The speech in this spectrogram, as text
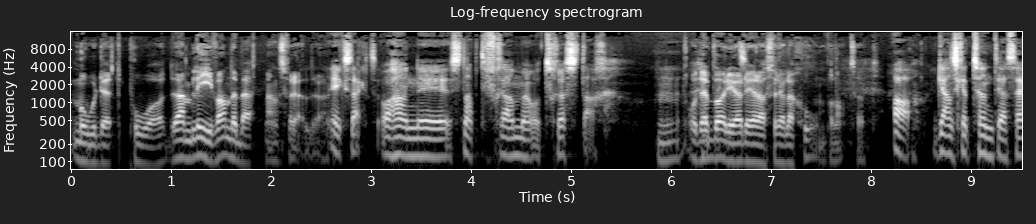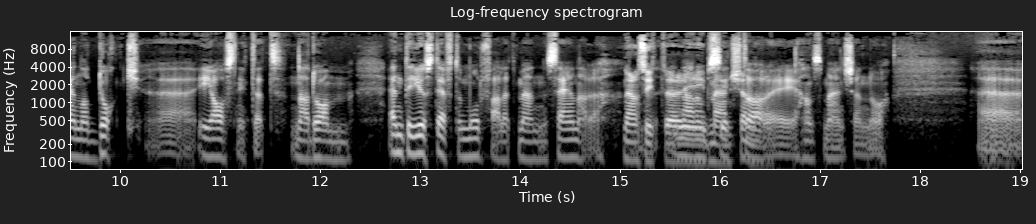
mordet på den blivande Batmans föräldrar. exakt. Och han är snabbt framme och tröstar. Mm. Och där börjar deras relation på något sätt. Ja, ganska töntiga scener dock eh, i avsnittet. När de, inte just efter mordfallet men senare. När de sitter när i de mansion. sitter där. i hans mansion och eh,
